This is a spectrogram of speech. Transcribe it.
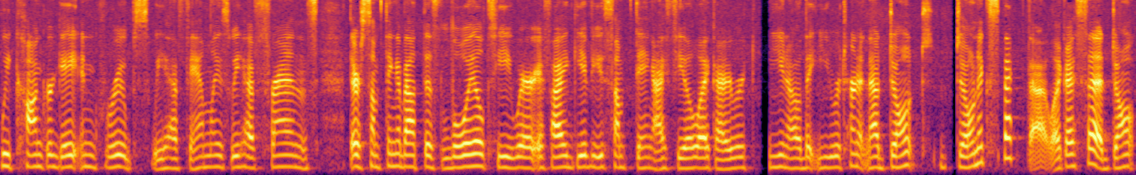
we congregate in groups we have families we have friends there's something about this loyalty where if i give you something i feel like i re- you know that you return it now don't don't expect that like i said don't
